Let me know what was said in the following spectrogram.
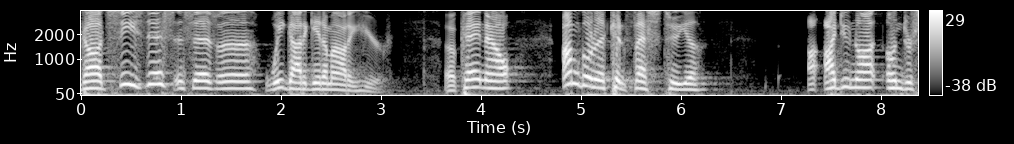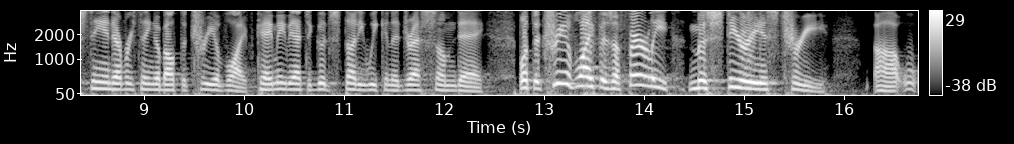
God sees this and says, uh, we got to get him out of here. Okay? Now, I'm going to confess to you I do not understand everything about the tree of life. Okay, maybe that's a good study we can address someday. But the tree of life is a fairly mysterious tree. Uh,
